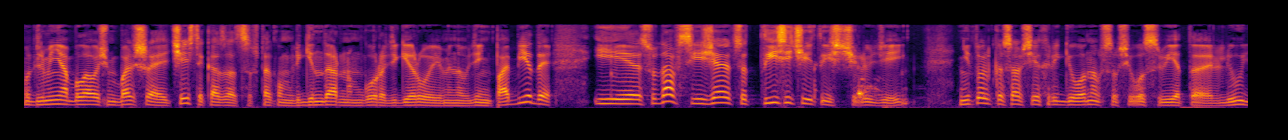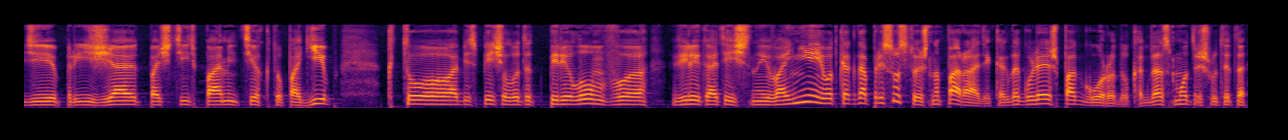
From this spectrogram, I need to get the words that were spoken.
Вот для меня была очень большая честь оказаться в таком легендарном городе-герое именно в День Победы. И сюда съезжаются тысячи и тысячи людей. Не только со всех регионов, со всего света. Люди приезжают почтить память тех, кто погиб, кто обеспечил вот этот перелом в Великой Отечественной войне. И вот когда присутствуешь на параде, когда гуляешь по городу, когда смотришь вот это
